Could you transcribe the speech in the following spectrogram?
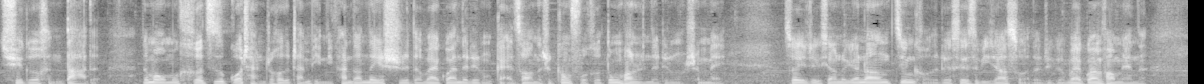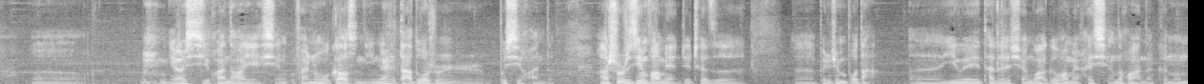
区隔很大的。那么我们合资国产之后的产品，你看到内饰的外观的这种改造呢，是更符合东方人的这种审美。所以这个像这原装进口的这个 C4 比加索的这个外观方面呢，呃，你 要喜欢的话也行，反正我告诉你，应该是大多数人是不喜欢的。啊，舒适性方面，这车子呃本身不大。呃，因为它的悬挂各方面还行的话呢，可能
